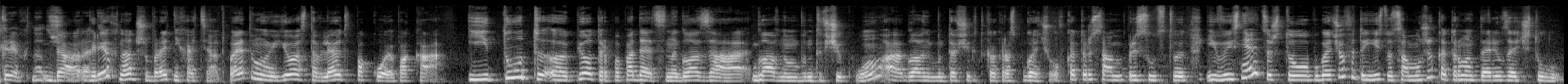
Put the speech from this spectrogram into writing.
Грех надо Да, брать. грех надо, брать не хотят. Поэтому ее оставляют в покое пока. И тут э, Петр попадается на глаза главному бунтовщику, а главный бунтовщик это как раз Пугачев, который сам присутствует. И выясняется, что Пугачев это и есть тот самый мужик, которому он подарил зайчий тулуп.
